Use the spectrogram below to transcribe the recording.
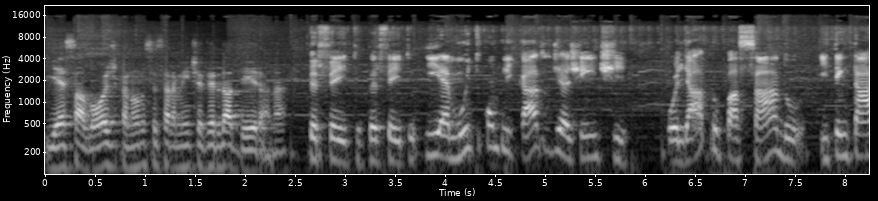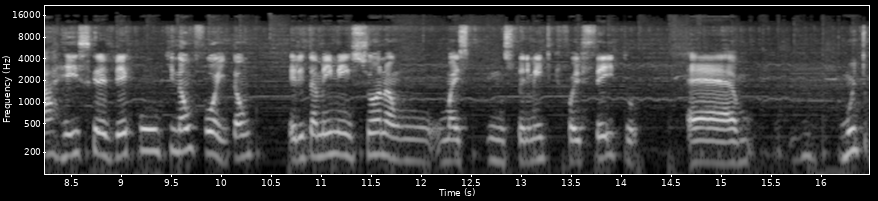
E essa lógica não necessariamente é verdadeira, né? Perfeito, perfeito. E é muito complicado de a gente olhar para o passado e tentar reescrever com o que não foi. Então, ele também menciona um, uma, um experimento que foi feito é, muito,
